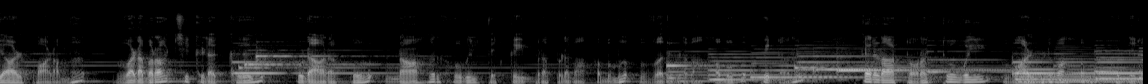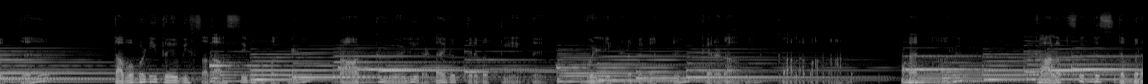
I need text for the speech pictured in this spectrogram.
யாழ்ப்பாணம் வடமராட்சி கிழக்கு குடாரப்பு நாகர்கோவில் தெற்கை புறப்படமாகவும் வதிவிடமாகவும் பின்னர் கனடா டொரண்டோவை வாழ்விடமாகவும் கொண்டிருந்த தவமணி தேவி சதாசிவம் அவர்கள் நான்கு ஏழு இரண்டாயிரத்தி இருபத்தி ஐந்து வெள்ளிக்கிழமை அன்று கனடாவில் காலமானார். அன்னார் காலம் சென்ற சிதம்பர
